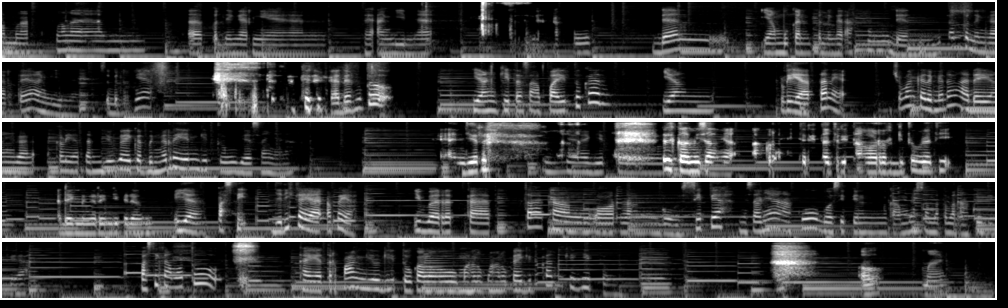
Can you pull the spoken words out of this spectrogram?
Selamat malam uh, pendengarnya Teh Anggina, pendengar aku dan yang bukan pendengar aku dan bukan pendengar Teh Anggina. Sebenarnya kadang tuh yang kita sapa itu kan yang kelihatan ya. Cuman kadang-kadang ada yang nggak kelihatan juga ikut dengerin gitu biasanya anjir iya gitu terus kalau misalnya aku cerita cerita horor gitu berarti ada yang dengerin juga dong. Iya pasti. Jadi kayak apa ya ibarat kata kalau orang gosip ya misalnya aku gosipin kamu sama teman aku gitu ya pasti kamu tuh kayak terpanggil gitu. Kalau makhluk-makhluk kayak gitu kan kayak gitu. Oh my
